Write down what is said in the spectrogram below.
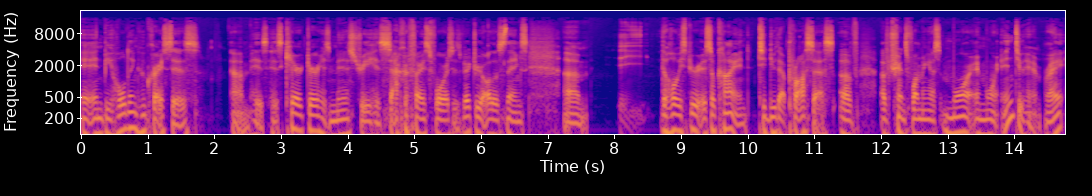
in beholding who Christ is. Um, his his character, his ministry, his sacrifice for us, his victory, all those things. The Holy Spirit is so kind to do that process of of transforming us more and more into Him, right?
